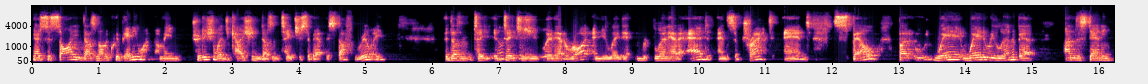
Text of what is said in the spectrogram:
you know, society does not equip anyone. I mean, traditional education doesn't teach us about this stuff, really. It doesn't teach, it teaches you to learn how to write and you learn how to add and subtract and spell. But where, where do we learn about understanding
